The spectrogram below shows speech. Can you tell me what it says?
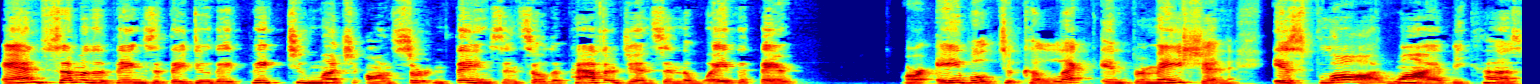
and some of the things that they do, they think too much on certain things. And so the pathogens and the way that they're are able to collect information is flawed. Why? Because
